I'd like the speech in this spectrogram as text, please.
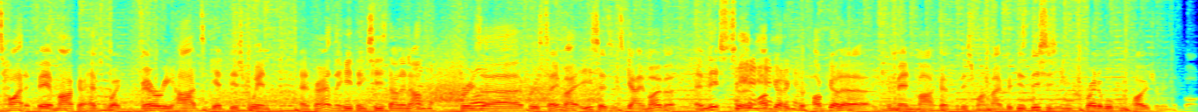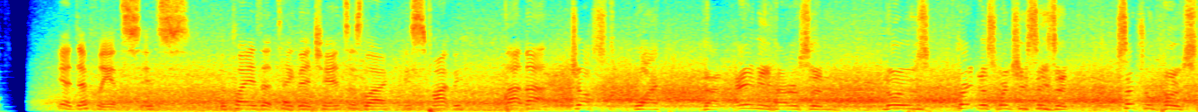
tight affair. Marco had to work very hard to get this win, and apparently he thinks he's done enough for his uh, for his teammate. He says it's game over. And this too, I've got to I've got to commend Marco for this one, mate, because this is incredible composure in the box. Yeah, definitely. It's it's the players that take their chances. Like this might be like that. Just like that, Amy Harrison knows greatness when she sees it. Central Coast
